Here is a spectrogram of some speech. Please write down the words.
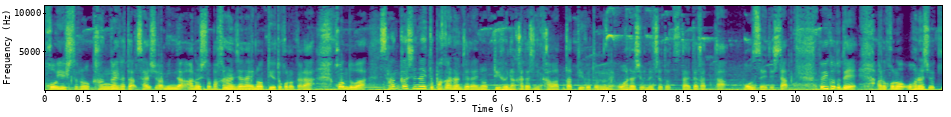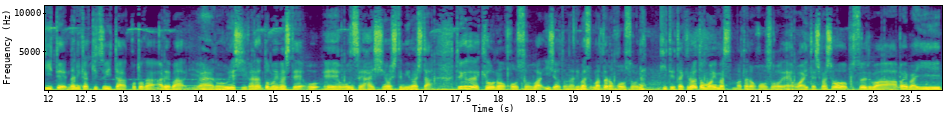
こういう人の考え方、最初はみんなあの人バカなんじゃないのっていうところから、今度は参加しないとバカなんじゃないのっていう風な形に変わったっていうことのね、お話をね、ちょっと伝えたかった音声でした。ということで、あの、このお話を聞いて何か気づいたことがあれば、あの、嬉しいかなと思いまして、おえー音声配信をしてみました。ということで、今日の放送は以上となります。またの放送をね、聞いていただければと思います。またの放送でお会いいたしましょう。それでは、バイバイ。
